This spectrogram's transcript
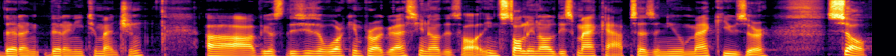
that I that I need to mention. Uh, because this is a work in progress, you know, this all installing all these Mac apps as a new Mac user. So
